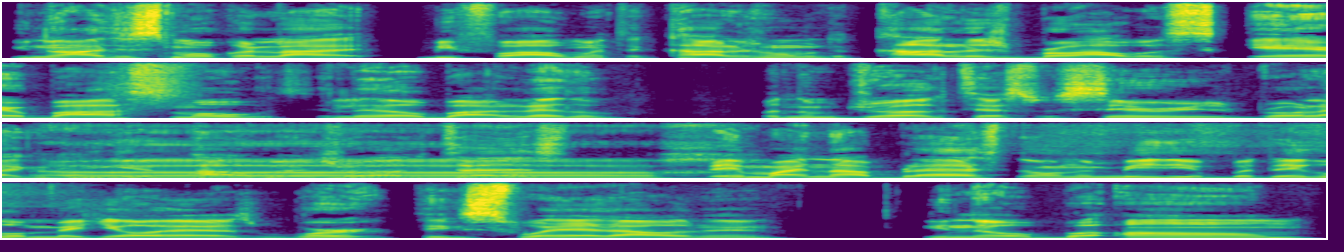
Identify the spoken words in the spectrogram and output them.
you know, I just smoked a lot before I went to college. When I went to college, bro, I was scared, but I smoked little by little. But them drug tests were serious, bro. Like if you get popped with a drug test, Oh. they might not blast it on the media, but they gonna make your ass work to sweat it out and you know. But um,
